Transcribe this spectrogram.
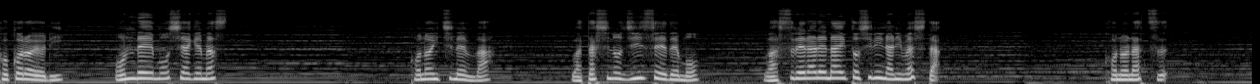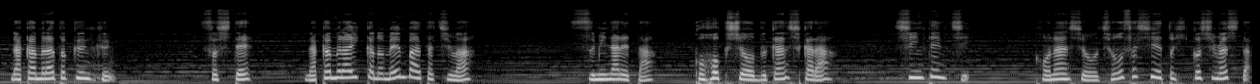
心より御礼申し上げます。この一年は私の人生でも忘れられない年になりました。この夏、中村とくんくん、そして中村一家のメンバーたちは、住み慣れた湖北省武漢市から新天地湖南省調査市へと引っ越しました。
